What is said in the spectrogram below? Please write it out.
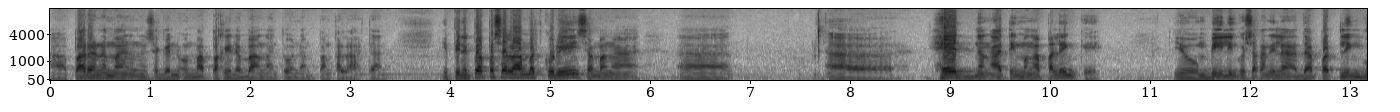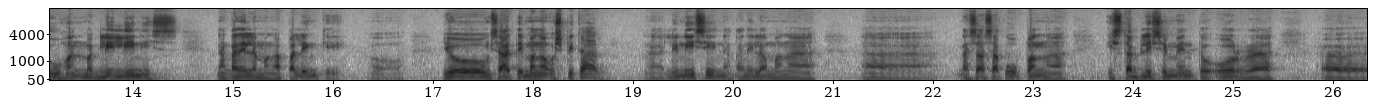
ah, para naman sa ganoon mapakinabangan to ng pangkalahatan. Ipinagpapasalamat ko rin sa mga ah, ah, head ng ating mga palengke. Yung billing ko sa kanila, dapat lingguhan maglilinis ng kanilang mga palengke. Oo. Yung sa ating mga ospital, na linisin ng kanilang mga ah, nasasakupang uh, establishmento or ah, ah,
